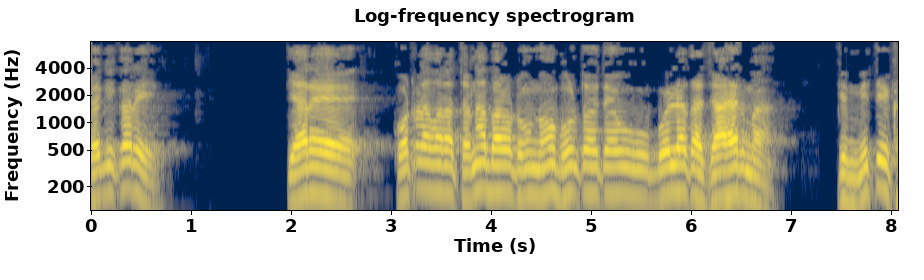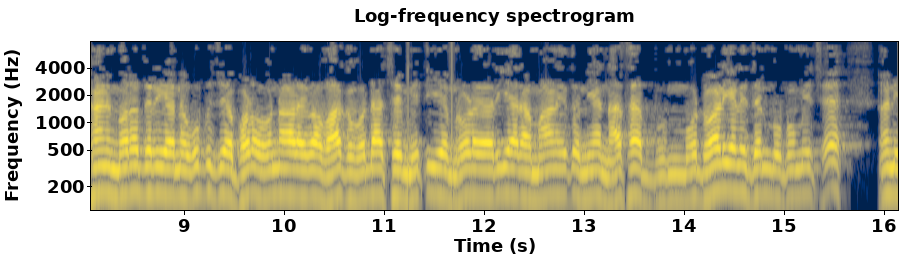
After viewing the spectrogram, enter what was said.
ભેગી કરી, ત્યારે કોટડાવાળા ચણા બારોટ હું ન ભૂલતો હોય તો એવું બોલ્યા હતા જાહેરમાં કે, મિતિ ખાણી મરદરી અને ઉપજે ભળો ઉનાળે એવા વાઘ વડા છે મિતિ એમ રોડે અરિયારા માણી, તો ત્યાં નાથા મોઢવાડિયાની જન્મભૂમિ છે અને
